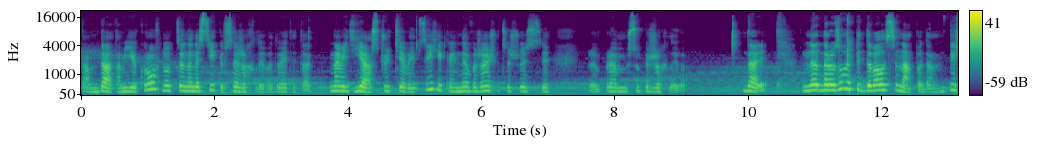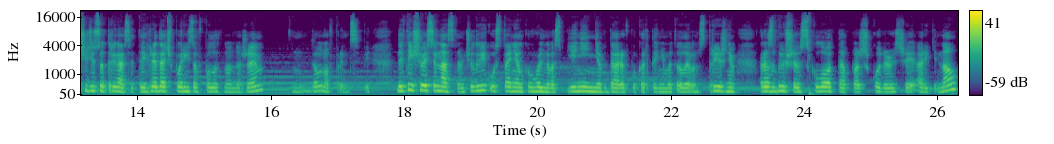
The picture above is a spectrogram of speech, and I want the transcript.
Там, да, там є кров, але це не настільки все жахливе. Давайте так. Навіть я з чуттєвою психікою не вважаю, що це щось е, прям супер жахливе. Далі. Неодноразово піддавалися нападам. 1913-й глядач порізав полотно ножем. Давно, в принципі. У 2018-му чоловік у стані алкогольного сп'яніння вдарив по картині металевим стрижнем, розбивши скло та пошкодивши оригінал.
